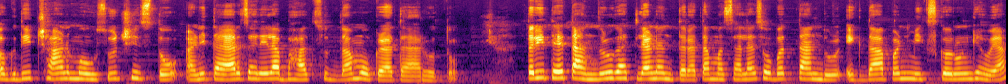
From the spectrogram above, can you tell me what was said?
अगदी छान मौसूद शिजतो आणि तयार झालेला भातसुद्धा मोकळा तयार होतो. तर इथे तांदूळ घातल्यानंतर आता मसाल्यासोबत तांदूळ एकदा आपण मिक्स करून घेऊया.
